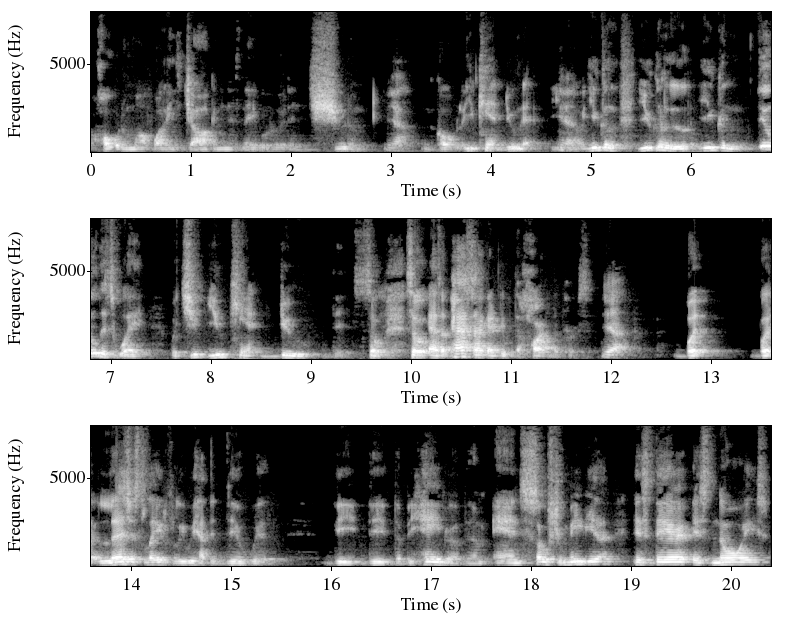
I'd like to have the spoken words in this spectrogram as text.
hold him up while he's jogging in his neighborhood and shoot him Yeah. cold. You can't do that. You Yeah. know, you can you can you can feel this way, but you you can't do this. So so as a pastor, I got to deal with the heart of the person. Yeah. But but legislatively, we have to deal with the the the behavior of them. And social media is there. It's noise,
